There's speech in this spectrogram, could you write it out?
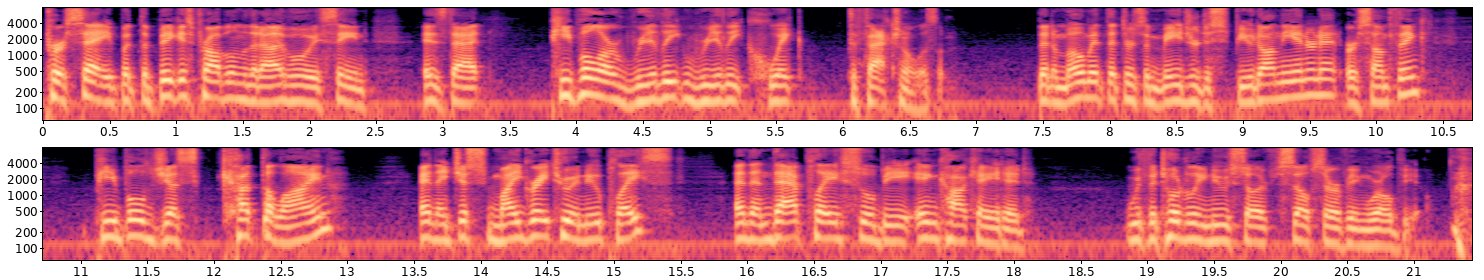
per se, but the biggest problem that I've always seen is that people are really, really quick to factionalism. That a moment that there's a major dispute on the internet or something, people just cut the line and they just migrate to a new place, and then that place will be inculcated with a totally new self serving worldview.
